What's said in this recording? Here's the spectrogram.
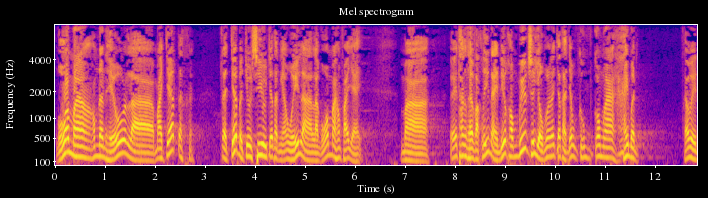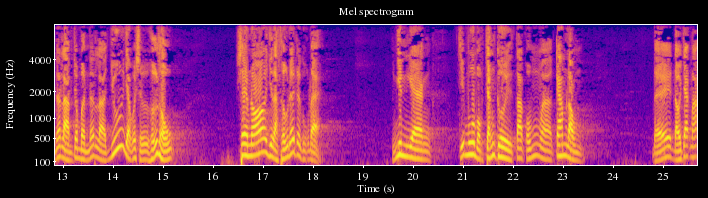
Ngủ ấm ma không nên hiểu là ma chết. Là chết mà chưa siêu trở thành ngạ quỷ là là ngủ ấm ma không phải vậy. Mà cái thân thể vật lý này nếu không biết sử dụng nó trở thành giống con, con ma hại mình. Bởi vì nó làm cho mình đó là dướng vào cái sự hưởng thụ. Xem nó như là thượng đế trên cuộc đời. Nghìn ngàn chỉ mua một chặng cười ta cũng à, cam lòng để đổi chắc nó.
